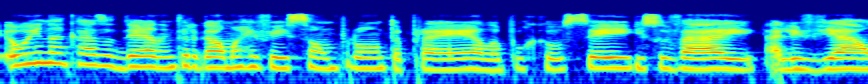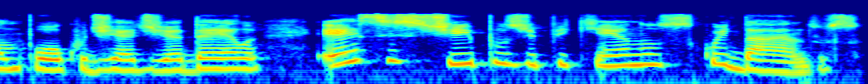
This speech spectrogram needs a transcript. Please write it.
eu ir na casa dela, entregar uma refeição pronta para ela, porque eu sei que isso vai aliviar um pouco o dia a dia dela. Esses tipos de pequenos cuidados.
